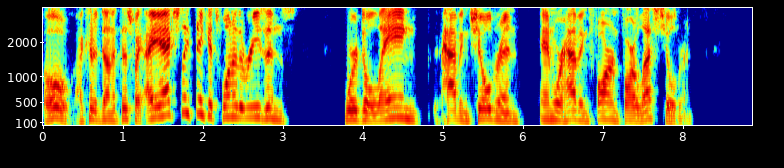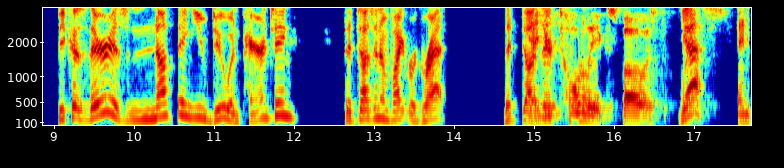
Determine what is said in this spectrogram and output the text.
oh, I could have done it this way. I actually think it's one of the reasons we're delaying having children and we're having far and far less children because there is nothing you do in parenting that doesn't invite regret that doesn't yeah, you're totally exposed like, yes and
